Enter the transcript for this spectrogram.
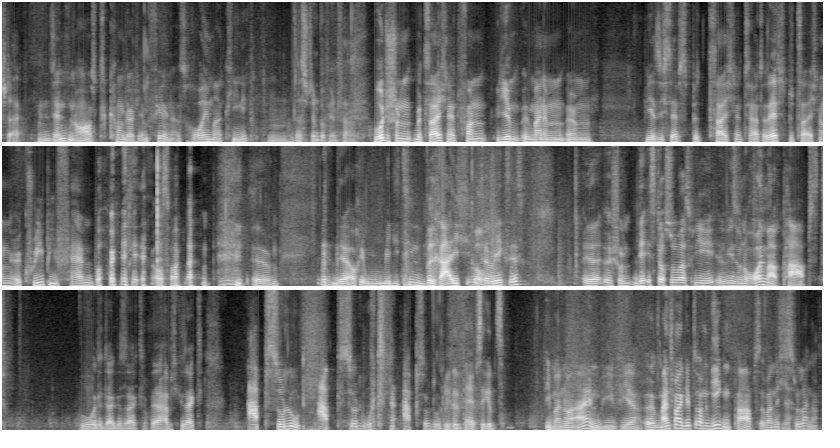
Stark. In Sendenhorst kann man, glaube ich, empfehlen als Rheuma-Klinik. Mhm, Das stimmt auf jeden Fall. Wurde schon bezeichnet von hier in meinem, ähm, wie er sich selbst bezeichnet hat, Selbstbezeichnung, äh, Creepy Fanboy aus Holland, ähm, der auch im Medizinbereich Oh. unterwegs ist. Äh, schon, der ist doch sowas wie, wie so ein Rheuma-Papst, wurde da gesagt. Da habe ich gesagt, absolut, absolut, absolut. Wie viele Päpste gibt's? Immer nur einen, wie wir. Äh, manchmal gibt es auch einen Gegenpapst, aber nicht so lange.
